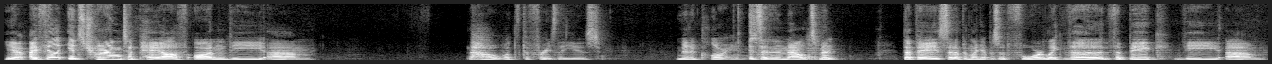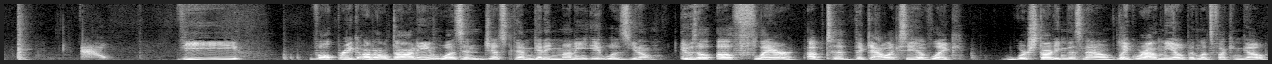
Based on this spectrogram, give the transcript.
Yeah, I feel like it's trying to pay off on the um oh, what's the phrase they used? Midichlorians. It's an announcement that they set up in like episode 4, like the the big the um ow. The vault break on Aldhani wasn't just them getting money, it was, you know, it was a, a flare up to the galaxy of like we're starting this now, like we're out in the open, let's fucking go.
